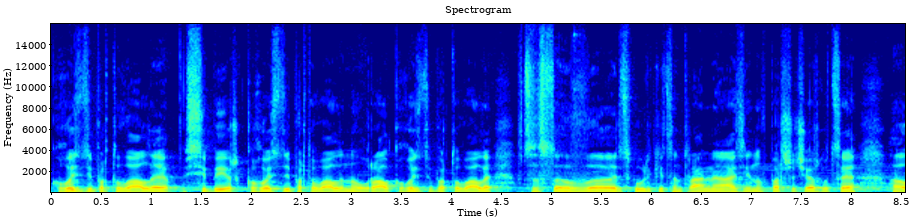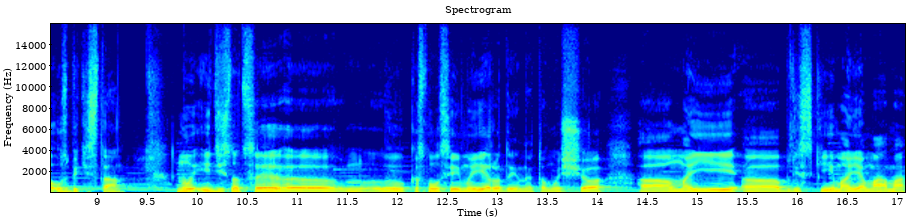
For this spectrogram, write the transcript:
Когось депортували в Сибір, когось депортували на Урал, когось депортували в, в Республіки Центральної Азії. Ну, в першу чергу, це Узбекистан. Ну і дійсно це е, ну, коснулося і моєї родини, тому що мої близькі, моя мама,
